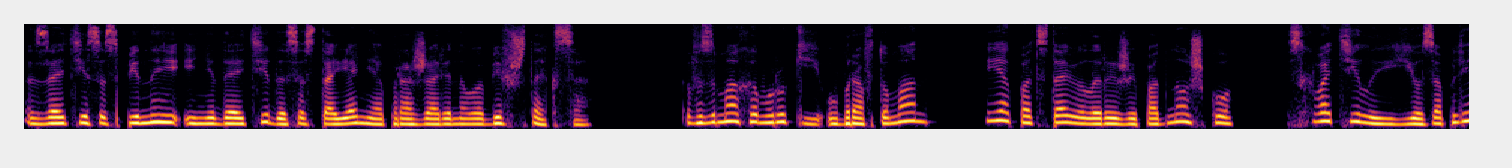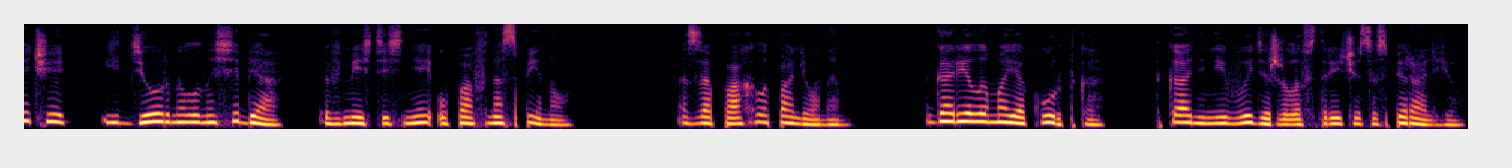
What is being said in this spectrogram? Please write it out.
Зайти со спины и не дойти до состояния прожаренного бифштекса. Взмахом руки, убрав туман, я подставила рыжей подножку, схватила ее за плечи и дернула на себя, вместе с ней упав на спину. Запахло паленым. Горела моя куртка, ткань не выдержала встречи со спиралью.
